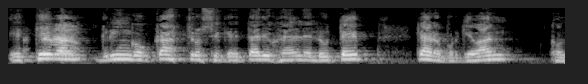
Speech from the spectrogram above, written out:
Esteban Gringo Castro, secretario general del UTEP, claro, porque van con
